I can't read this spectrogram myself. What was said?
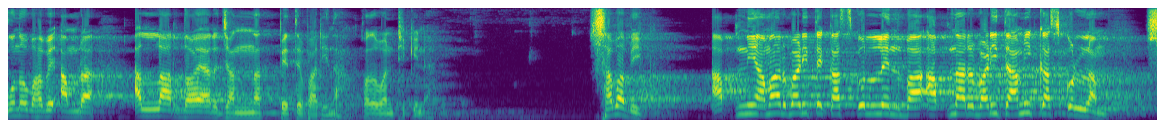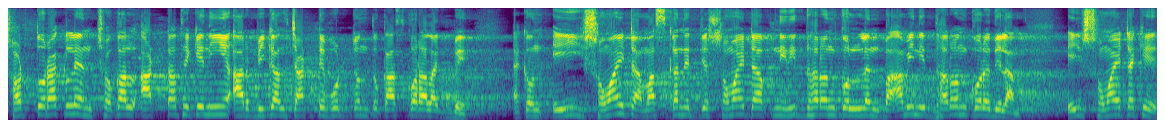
কোনোভাবে আমরা আল্লাহর দয়ার জান্নাত পেতে পারি না। কথা বলেন ঠিকই না স্বাভাবিক, আপনি আমার বাড়িতে কাজ করলেন বা আপনার বাড়িতে আমি কাজ করলাম, শর্ত রাখলেন সকাল আটটা থেকে নিয়ে আর বিকাল চারটে পর্যন্ত কাজ করা লাগবে। এখন এই সময়টা, মাঝখানের যে সময়টা আপনি নির্ধারণ করলেন বা আমি নির্ধারণ করে দিলাম এই সময়টাকে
